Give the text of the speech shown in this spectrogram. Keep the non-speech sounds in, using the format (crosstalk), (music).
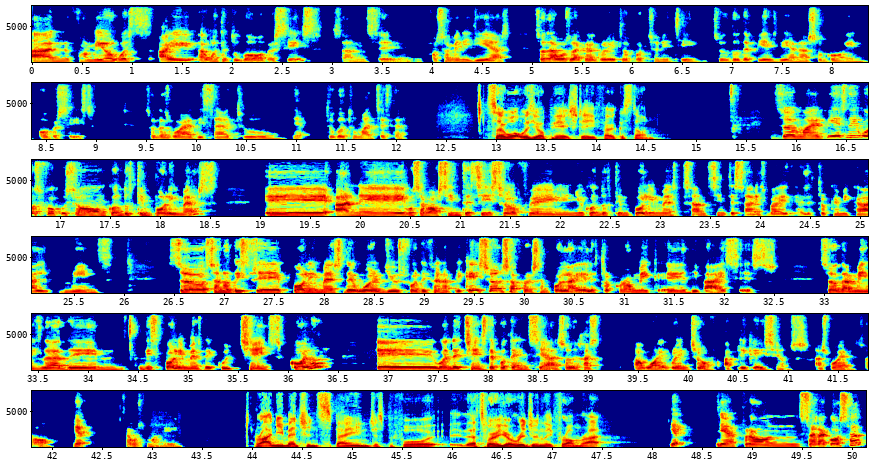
And for me, always I, I wanted to go overseas since uh, for so many years. So that was like a great opportunity to do the PhD and also going overseas. So that's why I decided to yeah to go to Manchester. So what was your PhD focused on? So my PhD was focused on conducting polymers, uh, and uh, it was about synthesis of uh, new conducting polymers and synthesized by electrochemical means. So some of these polymers they were used for different applications, so for example, like electrochromic devices. So that means that the, these polymers they could change color when they change the potential. So it has a wide range of applications as well. So yeah, that was my Right, and you mentioned Spain just before. That's where you're originally from, right? Yeah, yeah, from Zaragoza.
